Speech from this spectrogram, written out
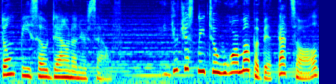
Don't be so down on yourself. You just need to warm up a bit, that's all.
